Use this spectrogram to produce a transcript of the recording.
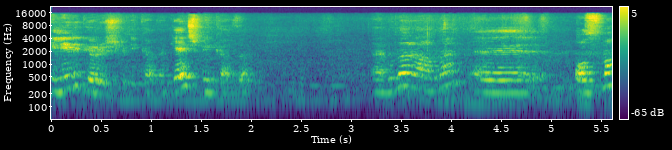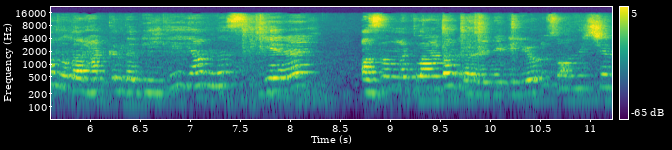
ileri görüşlü bir kadın, genç bir kadın. E, buna rağmen e, Osmanlılar hakkında bilgiyi yalnız yerel azınlıklardan öğrenebiliyoruz. Onun için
